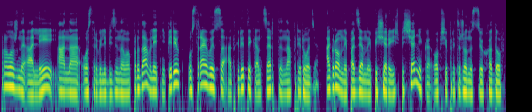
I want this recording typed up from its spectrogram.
проложены аллеи, а на острове Лебединого пруда в летний период устраиваются открытые концерты на природе. Огромные подземные пещеры из песчаника, общей протяженностью ходов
